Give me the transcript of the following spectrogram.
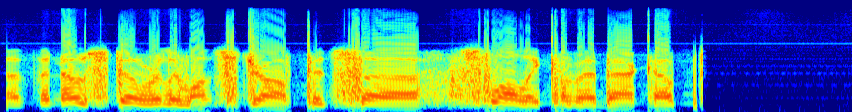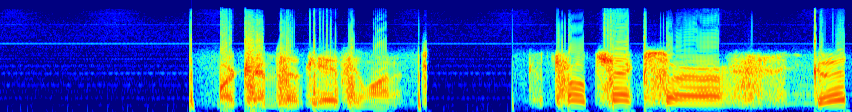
Uh, the nose still really wants to drop. It's uh, slowly coming back up. More trim's okay if you want it. Control checks are good.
